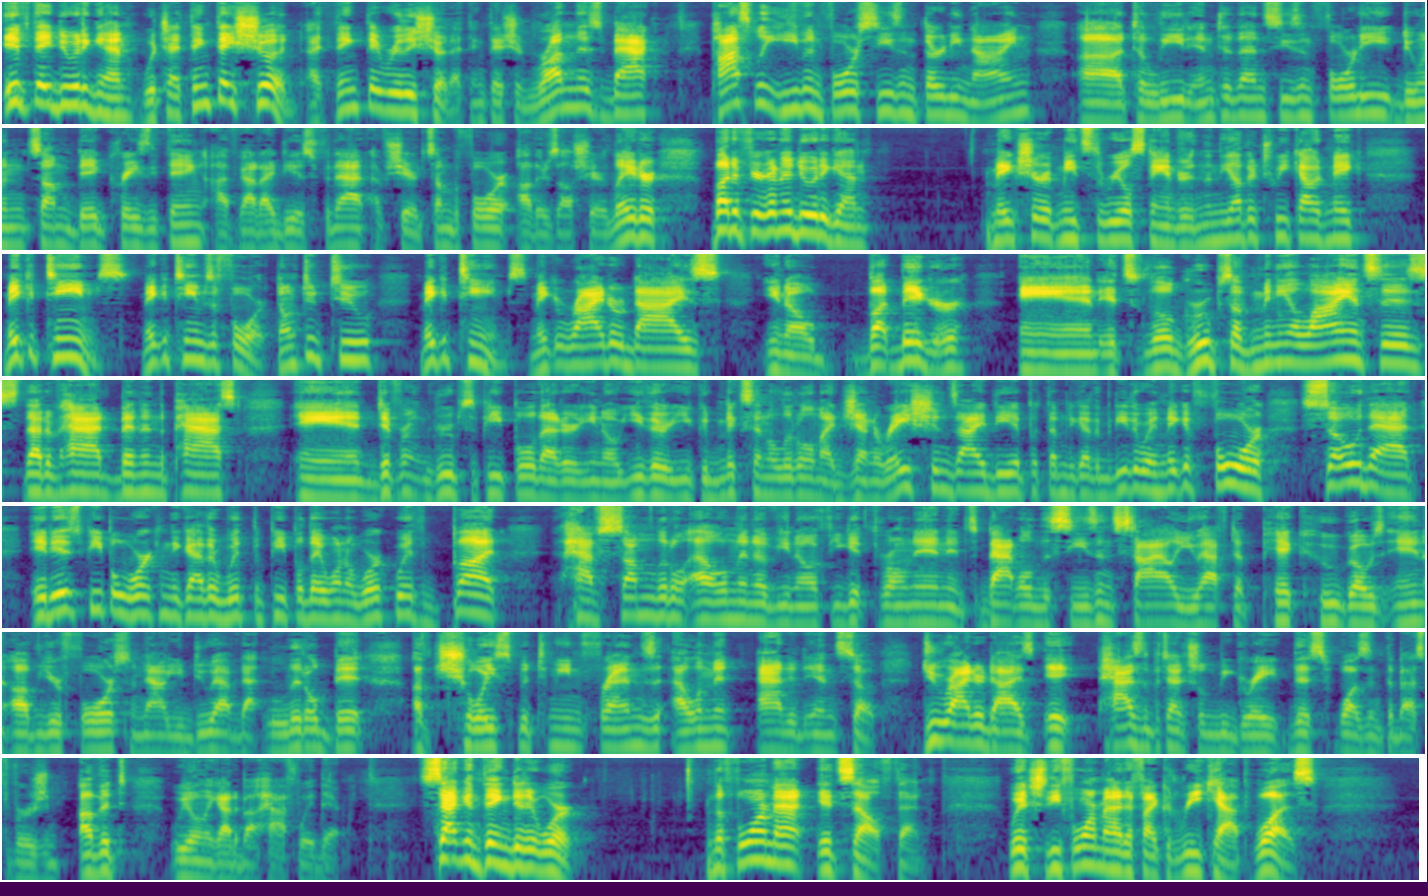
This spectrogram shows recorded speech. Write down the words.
if they do it again, which I think they should, I think they really should. I think they should run this back possibly even for season 39 uh, to lead into then season 40, doing some big crazy thing. I've got ideas for that. I've shared some before, others I'll share later. But if you're going to do it again, make sure it meets the real standard. And then the other tweak I would make make it teams, make it teams of four. Don't do two, make it teams, make it ride or dies, you know, but bigger and it's little groups of mini alliances that have had been in the past and different groups of people that are you know either you could mix in a little of my generations idea put them together but either way make it four so that it is people working together with the people they want to work with but have some little element of, you know, if you get thrown in, it's battle of the season style. You have to pick who goes in of your four. So now you do have that little bit of choice between friends element added in. So do ride or dies. It has the potential to be great. This wasn't the best version of it. We only got about halfway there. Second thing, did it work? The format itself, then, which the format, if I could recap, was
